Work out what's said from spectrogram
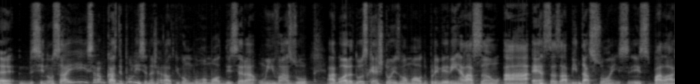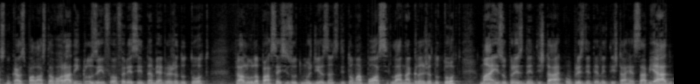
É, se não sair, será um caso de polícia, né, Geraldo? Que, como o Romualdo disse, será um invasor. Agora, duas questões, Romualdo. Primeiro, em relação a essas habitações, esse palácio, no caso, o Palácio da Alvorada, inclusive foi oferecido também a Granja do Torto para Lula passar esses últimos dias antes de tomar posse lá na Granja do Torto. Mas o presidente está, o presidente eleito está ressabiado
